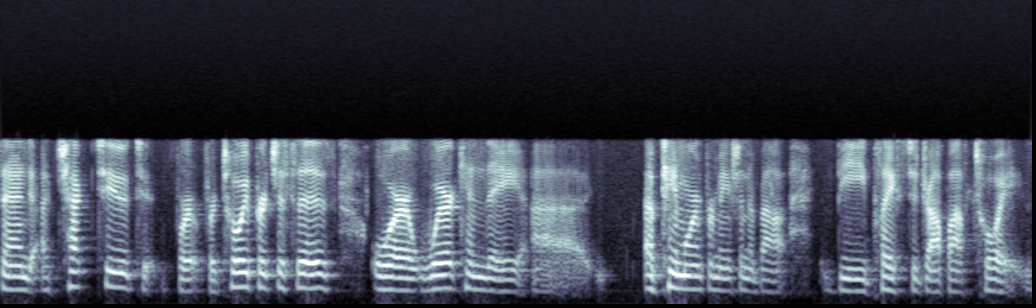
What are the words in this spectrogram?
send a check to, to for, for toy purchases, or where can they uh, obtain more information about the place to drop off toys?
